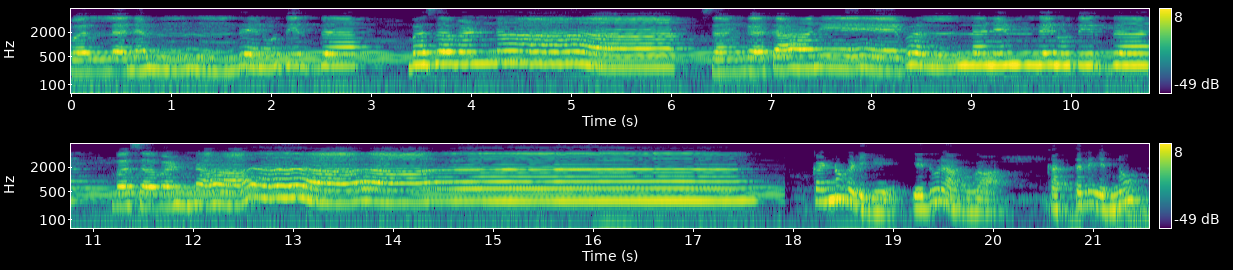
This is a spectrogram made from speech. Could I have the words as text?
ಬಲ್ಲನೆಂದೆನುತಿರ್ದ ಬಸವಣ್ಣ. ಸಂಗತಾನೇ ಬಲ್ಲನೆಂದೆನುತಿರ್ದ ಬಸವಣ್ಣ. ಕಣ್ಣುಗಳಿಗೆ ಎದುರಾಗುವ ಕತ್ತಲೆಯನ್ನು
